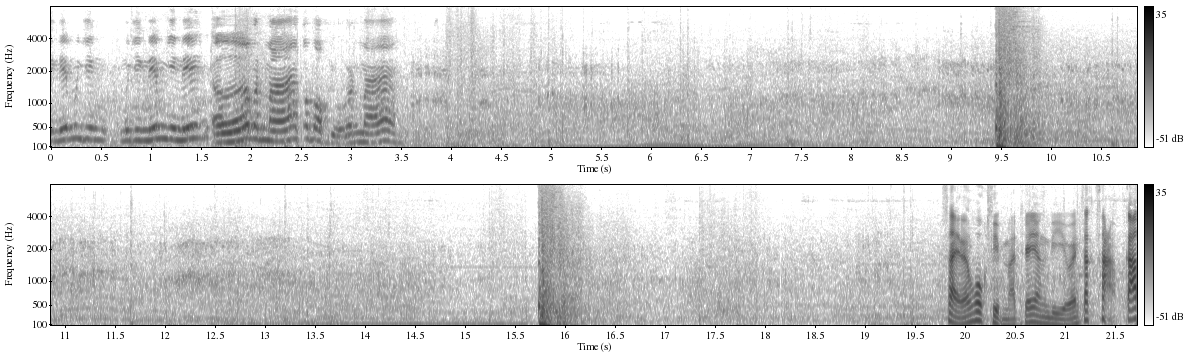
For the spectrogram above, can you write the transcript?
ยิงนี้มึงยิงมึงยิงนี้มึงยิงนี้เออมันมาก็บอกอยู่มันมาใส่ทั้งหกสิบนัดก็ยังดีไว้สักสามเก้า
